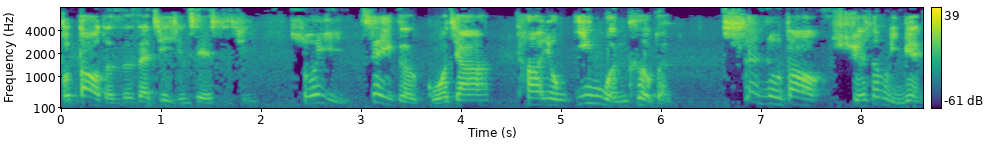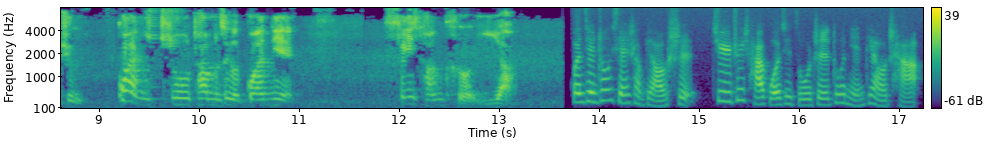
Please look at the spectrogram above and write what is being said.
不道德的在进行这些事情，所以这个国家他用英文课本渗入到学生里面去灌输他们这个观念，非常可疑啊。关建中先生表示，据追查国际组织多年调查，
